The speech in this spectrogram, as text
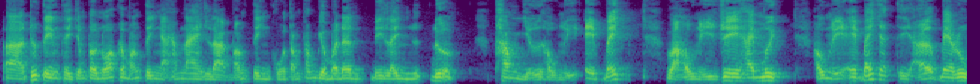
à, trước tiên thì chúng tôi nói cái bản tin ngày hôm nay là bản tin của tổng thống Joe Biden đi lên đường tham dự hội nghị APEC và hội nghị G20 hội nghị APEC thì ở Peru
